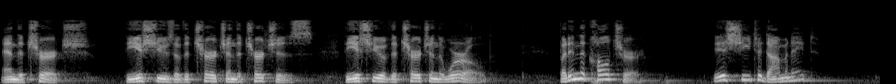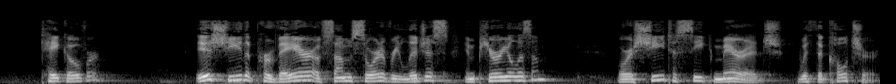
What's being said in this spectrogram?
and the church, the issues of the church and the churches, the issue of the church and the world. But in the culture, is she to dominate? Take over? Is she the purveyor of some sort of religious imperialism? Or is she to seek marriage with the culture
